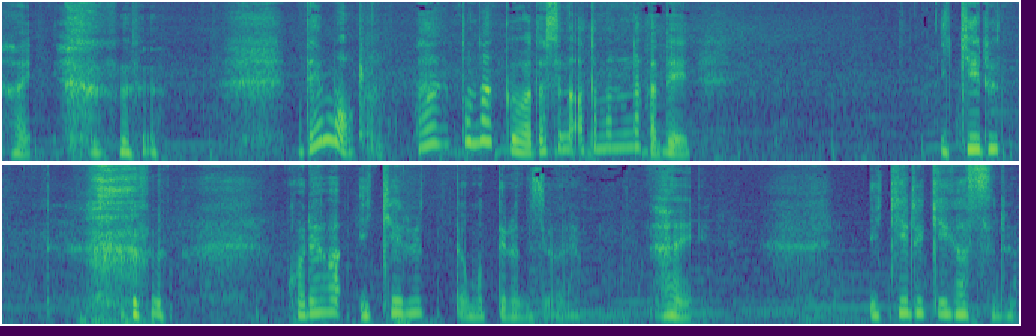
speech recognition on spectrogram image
はい でもなんとなく私の頭の中でいけるっ これはいけるって思ってるんですよね。はい。いける気がする。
